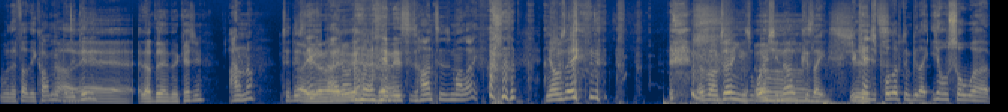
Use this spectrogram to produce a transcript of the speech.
When they thought they caught me, but they Oh, didn't. Yeah, yeah. They didn't they catch you. I don't know. To this Oh, day, don't? I don't know. and this is haunting my life. you know what I'm saying? That's what I'm telling you. It's worse, you know, because like you can't just pull up and be like, "Yo, so uh,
